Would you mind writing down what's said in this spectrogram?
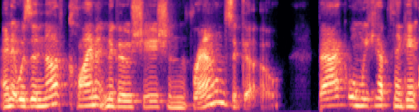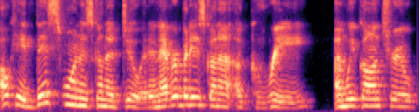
and it was enough climate negotiation rounds ago, back when we kept thinking, okay, this one is going to do it, and everybody's going to agree. And we've gone through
